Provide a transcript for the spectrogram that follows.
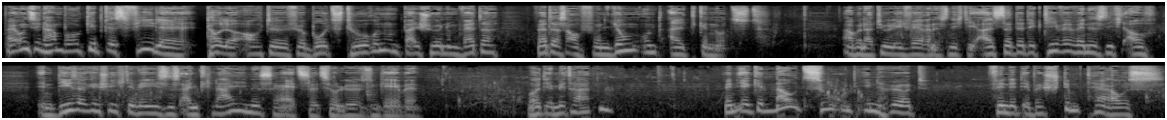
Bei uns in Hamburg gibt es viele tolle Orte für Bootstouren und bei schönem Wetter wird das auch von jung und alt genutzt. Aber natürlich wären es nicht die Alsterdetektive, wenn es nicht auch in dieser Geschichte wenigstens ein kleines Rätsel zu lösen gäbe. Wollt ihr mitraten? Wenn ihr genau zu und hinhört, findet ihr bestimmt heraus,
